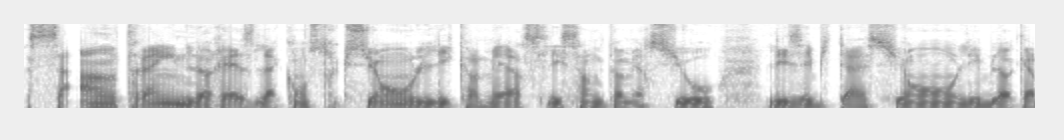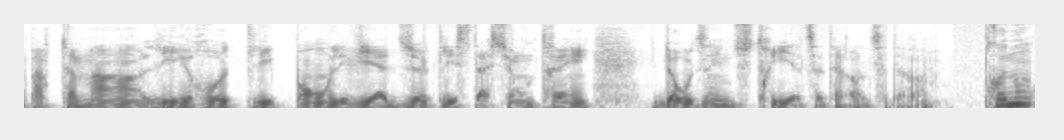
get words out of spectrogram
ça entraîne le reste de la construction, les commerces, les centres commerciaux, les habitations, les blocs appartements, les routes, les ponts, les viaducs, les stations de train, d'autres industries, etc., etc. Prenons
